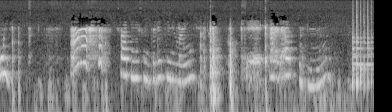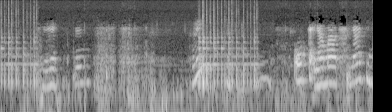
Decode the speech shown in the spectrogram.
อุ้ยาชาตินี้ฉันจะได้กินไหมโอเคได้แล้วโอเคหนึ่งเฮ้ยโอ้ไก่ยางมาน่ากิน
